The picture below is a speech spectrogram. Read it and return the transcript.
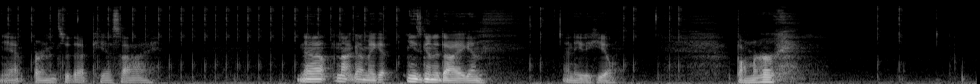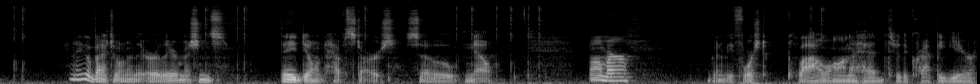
yeah, burning through that PSI. No, not gonna make it. He's gonna die again. I need a heal. Bummer. Can I go back to one of the earlier missions? They don't have stars, so no. Bummer. I'm gonna be forced to plow on ahead through the crappy gear.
